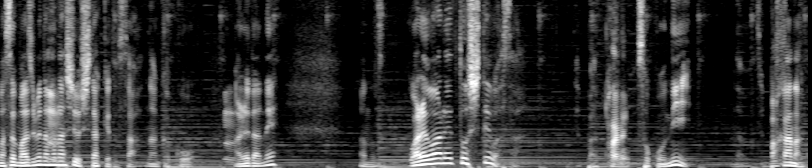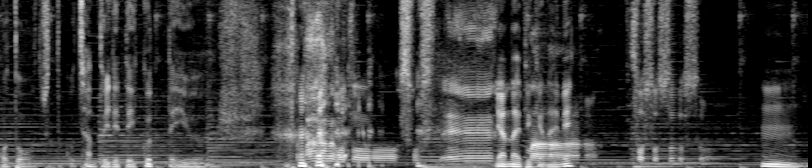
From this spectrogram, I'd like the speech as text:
まあ、それ真面目な話をしたけどさ、なんかこううん。あれだね。あの我々としてはさやっぱこう、はい。そこにバカなことをちょっとこうちゃんと入れていくっていうああなるほどそうですね。やんないといけないね。まあそうそうそうそううん、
